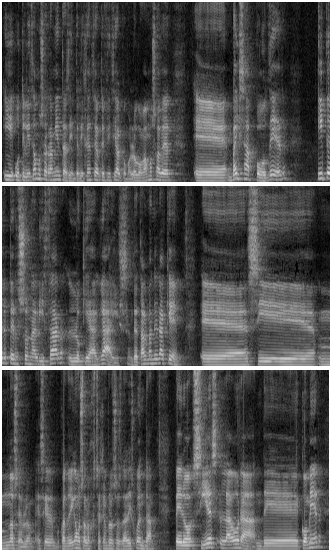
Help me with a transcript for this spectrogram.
y utilizamos herramientas de inteligencia artificial, como luego vamos a ver, vais a poder hiperpersonalizar lo que hagáis, de tal manera que eh, si, mm, no sé, cuando llegamos a los ejemplos os daréis cuenta, pero si es la hora de comer,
